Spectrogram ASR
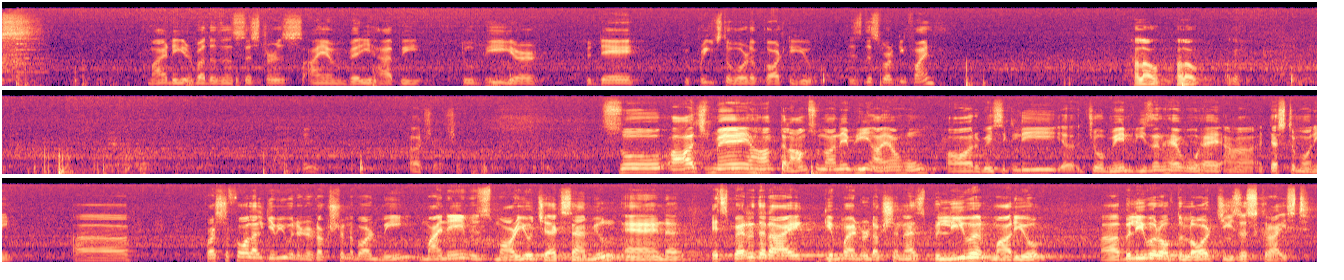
service. My dear brothers and sisters, I am very happy to be here today to preach the word of God to you. Is this working fine? Hello, hello. Okay. अच्छा अच्छा सो so, आज मैं यहाँ कलाम सुनाने भी आया हूँ और बेसिकली जो मेन रीज़न है वो है testimony First of all, I'll give you an introduction about me. My name is Mario Jack Samuel, and uh, it's better that I give my introduction as believer Mario, uh, believer of the Lord Jesus Christ.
